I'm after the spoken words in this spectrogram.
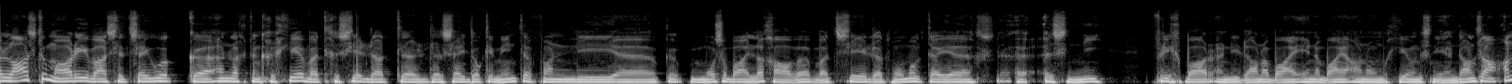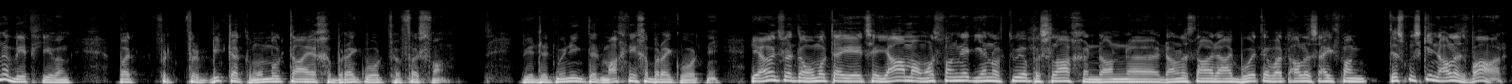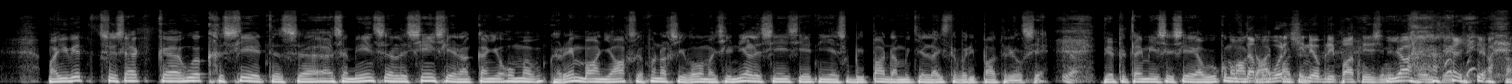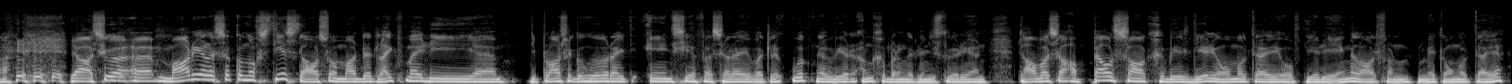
uh, laas toe Marie was dit sy ook uh, inligting gegee wat gesê dat uh, dat sy dokumente van die uh, Mosselbaai lughawe wat sê dat hommeltye uh, is nie vliegbaar in die Danabaai en in baie ander omgewings nie. En dan's daar ander wetgewing ver, verbied dat hommeltuie gebruik word vir visvang. Jy weet dit moenie dit mag nie gebruik word nie. Die ouens wat 'n hommeltuie het sê ja, maar ons vang net een of twee op 'n slag en dan uh, dan is daar daai bote wat alles uitvang. Dis miskien alles waar. Maar jy weet soos ek uh, ook gesê het is uh, as 'n mens 'n lisensie het dan kan jy om 'n rembaan jag so vinnig as jy wil maar as jy nie 'n lisensie het nie is op die pad dan moet jy luister wat die padreël sê. Ja. Jy weet party mense sê ja hoekom maak daai pad? Dan hoor jy nie op die pad nie as jy nie ja, lisensie het. ja. ja, so uh, Mario sukkel nog steeds daarso maar dit lyk vir my die uh, die plaaslike owerheid en seevissery wat hulle ook nou weer ingebring het in die storie in. Daar was 'n appelsaak gewees deur die hommeltuie of deur die hengelaars van met hommeltuie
